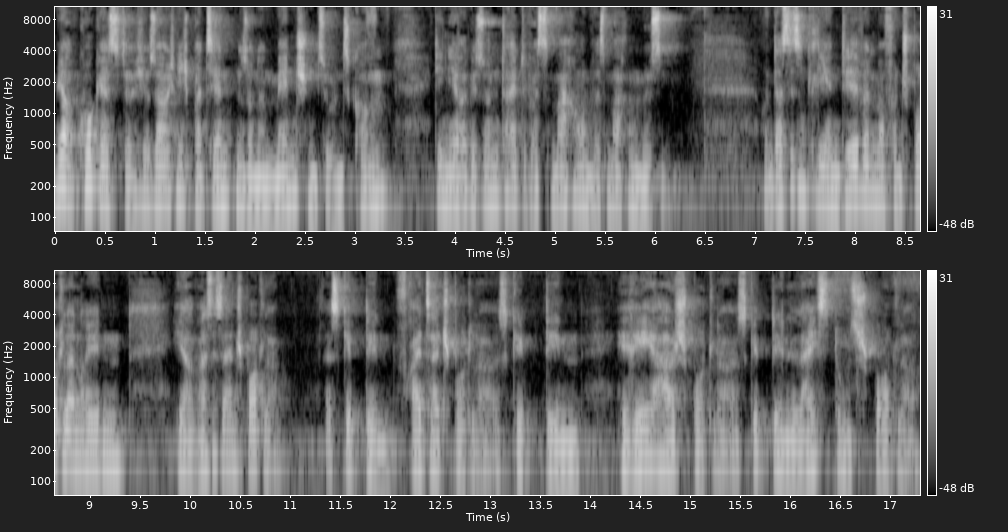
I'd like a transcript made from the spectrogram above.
ja, Kurgäste, hier sage ich nicht Patienten, sondern Menschen zu uns kommen, die in ihrer Gesundheit was machen und was machen müssen. Und das ist ein Klientel, wenn wir von Sportlern reden. Ja, was ist ein Sportler? Es gibt den Freizeitsportler, es gibt den Reha-Sportler, es gibt den Leistungssportler,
